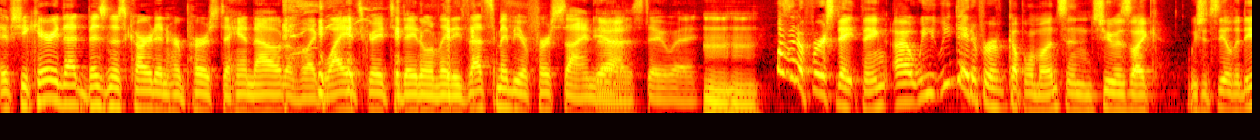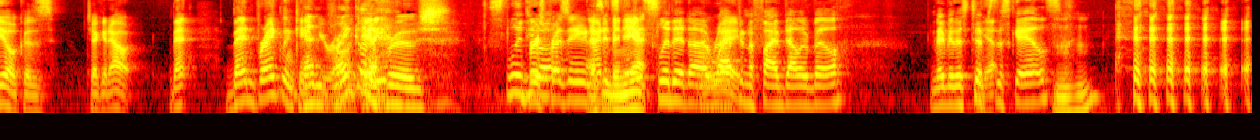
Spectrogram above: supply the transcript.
If she carried that business card in her purse to hand out of like why it's great to date old ladies, that's maybe your first sign to Yeah. stay away. wasn't a first date thing. Uh, we we dated for a couple of months, and she was like, "We should seal the deal because check it out." Ben Ben Franklin can't And be wrong. Franklin can approves. Slid First you president of the United been yet. States. slid it uh, No wrapped in a five dollar bill. Maybe this tips Yep. the scales.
